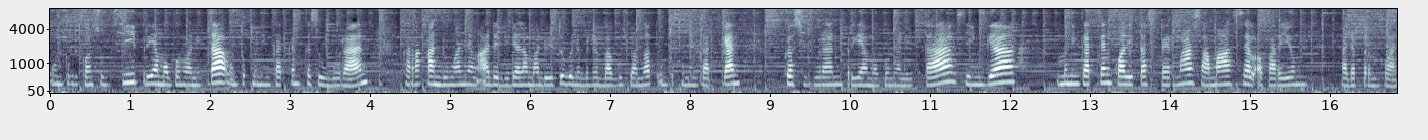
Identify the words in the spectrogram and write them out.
untuk dikonsumsi pria maupun wanita untuk meningkatkan kesuburan karena kandungan yang ada di dalam madu itu benar-benar bagus banget untuk meningkatkan kesuburan pria maupun wanita sehingga meningkatkan kualitas sperma sama sel ovarium pada perempuan.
